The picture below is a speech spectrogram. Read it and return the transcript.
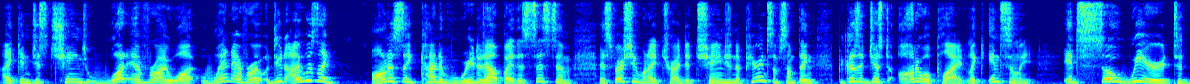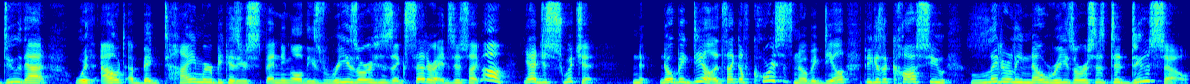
I can just change whatever I want whenever I Dude, I was like honestly kind of weirded out by the system, especially when I tried to change an appearance of something because it just auto applied like instantly. It's so weird to do that without a big timer because you're spending all these resources, etc. It's just like, oh, yeah, just switch it. No, no big deal. It's like, of course it's no big deal because it costs you literally no resources to do so.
